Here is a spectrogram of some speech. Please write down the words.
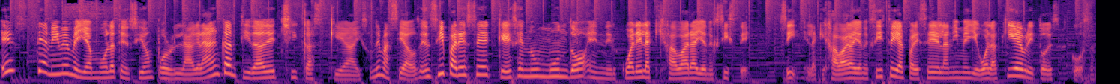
Este anime me llamó la atención por la gran cantidad de chicas que hay. Son demasiados. En sí parece que es en un mundo en el cual el Akihabara ya no existe. Sí, el Akihabara ya no existe y al parecer el anime llegó a la quiebra y todas esas cosas.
